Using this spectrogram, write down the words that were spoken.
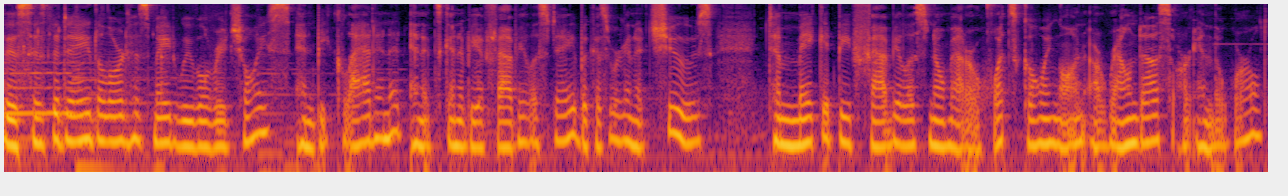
This is the day the Lord has made. We will rejoice and be glad in it. And it's going to be a fabulous day because we're going to choose to make it be fabulous no matter what's going on around us or in the world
